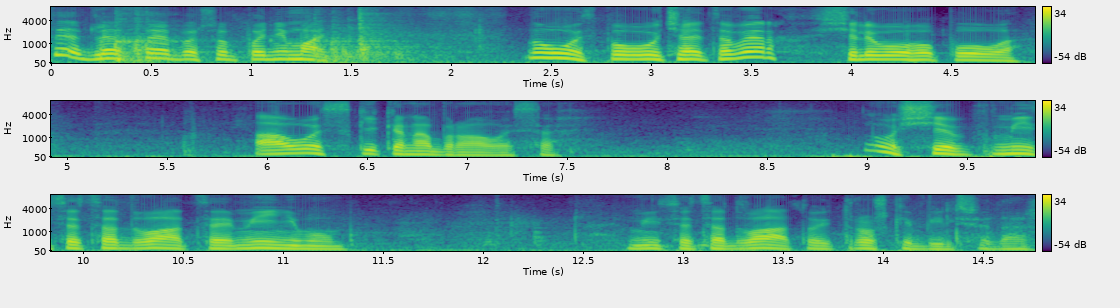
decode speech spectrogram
Це для себе, щоб розуміти. Ну ось, виходить, верх щелевого пола. А ось скільки набралося. Ну, ще місяця два це мінімум. Місяця два, а то й трошки більше навіть.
